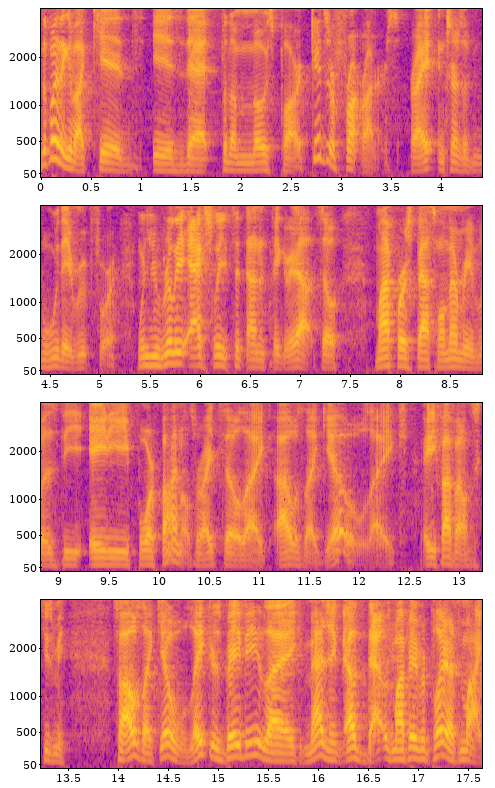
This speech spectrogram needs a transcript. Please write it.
the funny thing about kids is that for the most part, kids are front runners, right? In terms of who they root for. When you really actually sit down and figure it out. So my first basketball memory was the '84 finals, right? So like I was like, yo, like '85 finals, excuse me. So I was like, yo, Lakers, baby, like Magic, that, that was my favorite player. That's my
